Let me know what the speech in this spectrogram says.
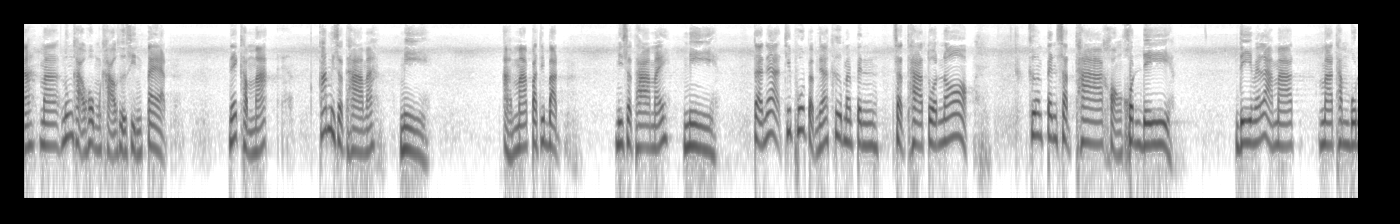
นะมานุ่งขาวห่มขาวถือศีลแปดเนคขมมะ ก็มีศรัทธาไหมมีอะมาปฏิบัติมีศรัทธาไหมมี แต่เนี่ยที่พูดแบบนี้คือมันเป็นศรัทธาตัวนอก คือมันเป็นศรัทธาของคนดี ดีไหมล่ะมามาทำบุญ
